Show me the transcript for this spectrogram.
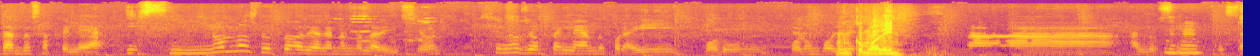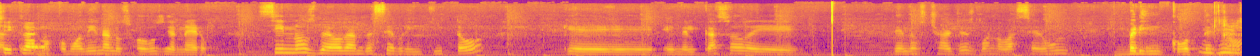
dando esa pelea. Y si no nos veo todavía ganando la división, sí nos veo peleando por ahí por un, por un comodín. a, a los, exacto, claro. como comodín a los Juegos de enero. Sí nos veo dando ese brinquito que en el caso de, de los Chargers, bueno, va a ser un brincote, ¿no?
